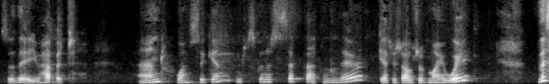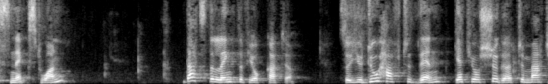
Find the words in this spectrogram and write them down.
So there you have it. And once again, I'm just going to set that in there, get it out of my way. This next one, that's the length of your cutter. So you do have to then get your sugar to match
